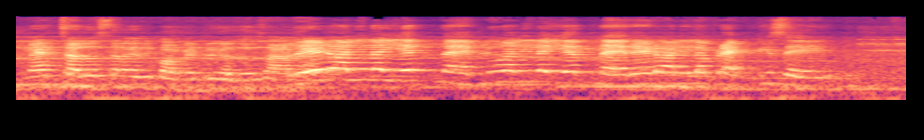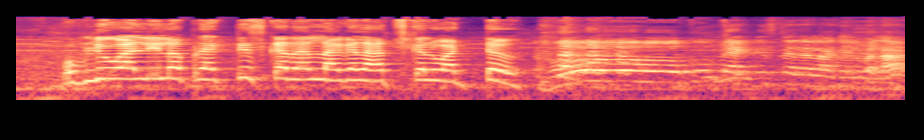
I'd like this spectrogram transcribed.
मॅच चालू असताना कॉमेंट्री करतो रेड वालीला येत नाही ब्लू वालीला येत नाही. रेड वालीला प्रॅक्टिस आहे. ब्लू वालीला प्रॅक्टिस करायला लागेल आजकाल वाटतं. हो हो हो खूप प्रॅक्टिस करायला लागेल मला.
